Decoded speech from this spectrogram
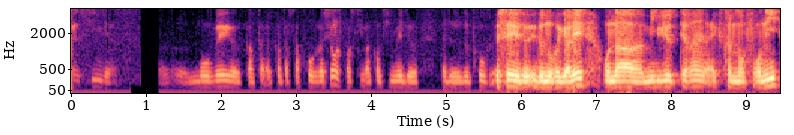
aucun signe mauvais quant à, sa progression. Je pense qu'il va continuer de, progresser et de, nous régaler. On a un milieu de terrain extrêmement fourni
